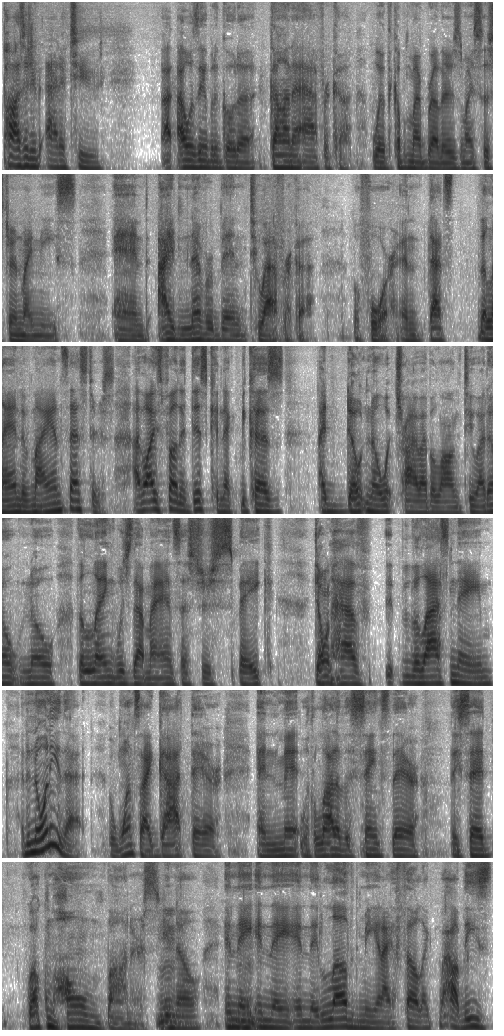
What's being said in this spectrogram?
positive attitude I, I was able to go to Ghana, Africa, with a couple of my brothers, my sister, and my niece. And I'd never been to Africa before. And that's the land of my ancestors. I've always felt a disconnect because I don't know what tribe I belong to. I don't know the language that my ancestors spake, don't have the last name. I didn't know any of that. But once I got there and met with a lot of the saints there, they said, welcome home bonners you Mm. know and they Mm. and they and they loved me and i felt like wow these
